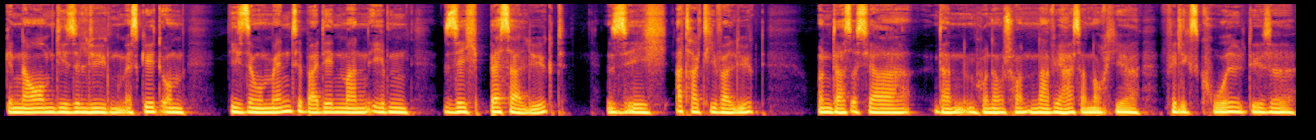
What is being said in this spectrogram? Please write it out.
genau um diese Lügen. Es geht um diese Momente, bei denen man eben sich besser lügt, sich attraktiver lügt. Und das ist ja dann im Grunde genommen schon, na, wie heißt er noch hier, Felix Kohl, diese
